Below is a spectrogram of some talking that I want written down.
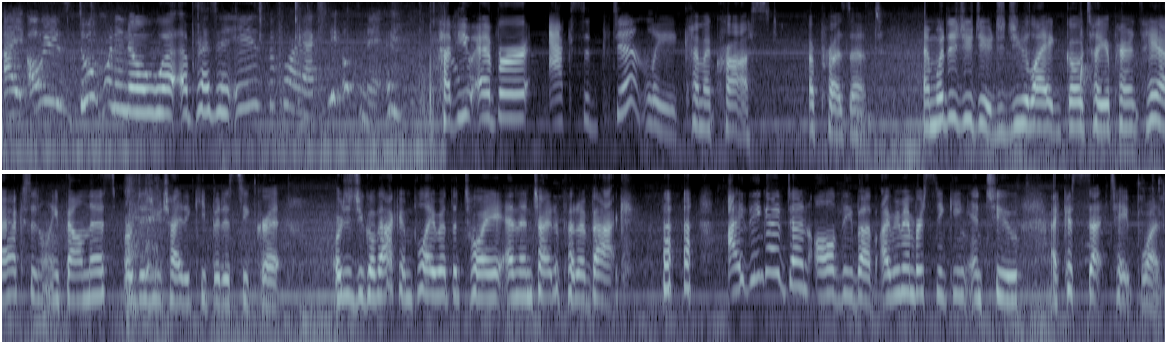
I always don't want to know what a present is before I actually open it. Have you ever accidentally come across a present? And what did you do? Did you like go tell your parents, hey, I accidentally found this? Or did you try to keep it a secret? Or did you go back and play with the toy and then try to put it back? I think I've done all of the above. I remember sneaking into a cassette tape once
